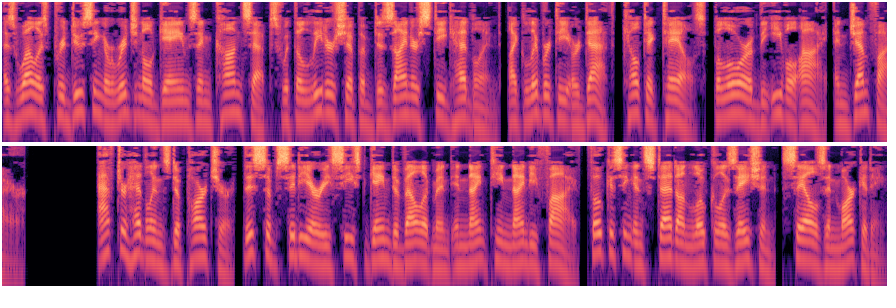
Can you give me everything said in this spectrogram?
as well as producing original games and concepts with the leadership of designer Stieg Hedlund, like Liberty or Death, Celtic Tales, Balor of the Evil Eye, and Gemfire. After Hedlund's departure, this subsidiary ceased game development in 1995, focusing instead on localization, sales and marketing.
